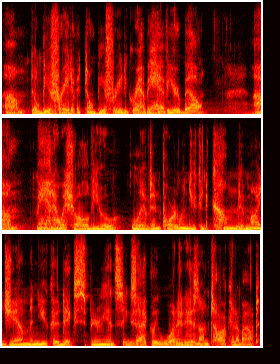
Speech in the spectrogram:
um, don't be afraid of it. Don't be afraid to grab a heavier bell. Um, man, I wish all of you lived in Portland, you could come to my gym and you could experience exactly what it is I'm talking about.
